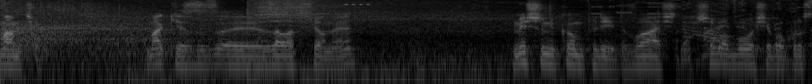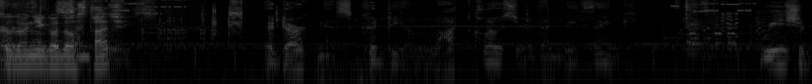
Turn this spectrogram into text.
Mam cię. Mak jest e, załatwiony. Mission complete, właśnie. Trzeba było się po prostu do niego dostać. The darkness could be a lot closer than we think. We should.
